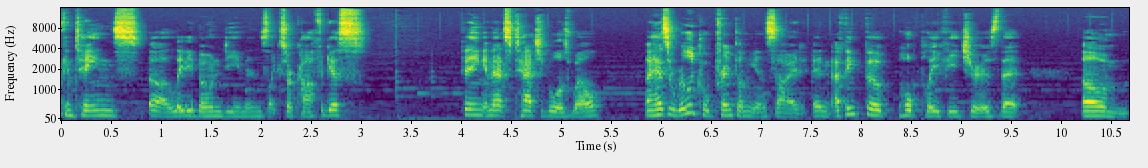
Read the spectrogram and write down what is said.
contains uh, Lady Bone Demon's like sarcophagus thing, and that's attachable as well. It has a really cool print on the inside, and I think the whole play feature is that um,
